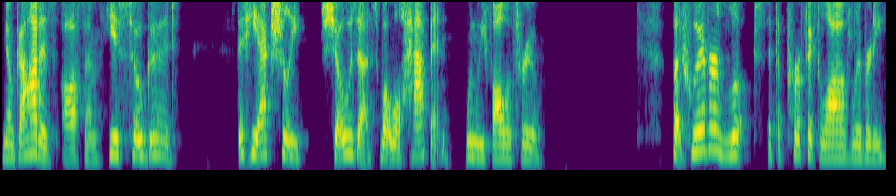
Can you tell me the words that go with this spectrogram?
You know, God is awesome. He is so good that He actually shows us what will happen when we follow through. But whoever looks at the perfect law of liberty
